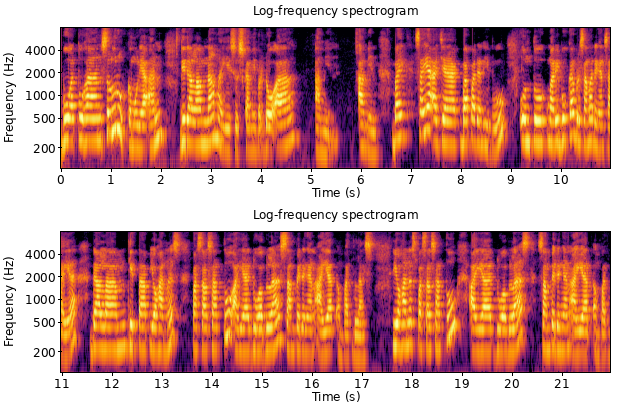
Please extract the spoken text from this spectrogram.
Buat Tuhan seluruh kemuliaan. Di dalam nama Yesus kami berdoa. Amin. Amin. Baik, saya ajak Bapak dan Ibu untuk mari buka bersama dengan saya dalam kitab Yohanes pasal 1 ayat 12 sampai dengan ayat 14. Yohanes pasal 1 ayat 12 sampai dengan ayat 14.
